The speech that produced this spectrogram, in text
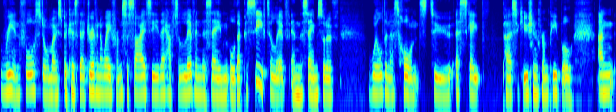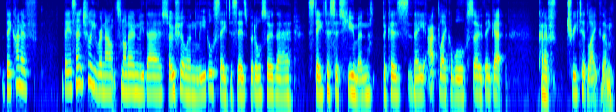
reinforced almost because they're driven away from society. They have to live in the same, or they're perceived to live in the same sort of wilderness haunts to escape persecution from people. And they kind of, they essentially renounce not only their social and legal statuses, but also their status as human because they act like a wolf. So they get kind of treated like them.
